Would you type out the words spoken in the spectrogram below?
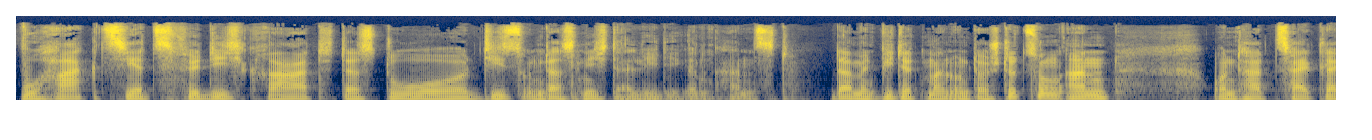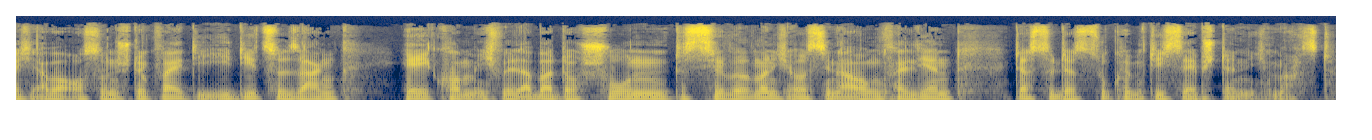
wo hakt's jetzt für dich gerade, dass du dies und das nicht erledigen kannst. Damit bietet man Unterstützung an und hat zeitgleich aber auch so ein Stück weit die Idee zu sagen, hey komm, ich will aber doch schon, das Ziel will man nicht aus den Augen verlieren, dass du das zukünftig selbstständig machst.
